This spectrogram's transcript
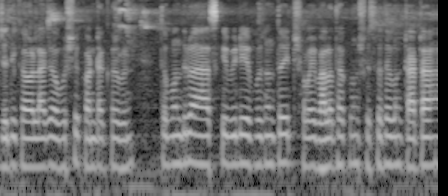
যদি কারও লাগে অবশ্যই কন্ট্যাক্ট করবেন। তো বন্ধুরা, আজকে ভিডিও এ পর্যন্তই। সবাই ভালো থাকুন, সুস্থ থাকুন। টাটা।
